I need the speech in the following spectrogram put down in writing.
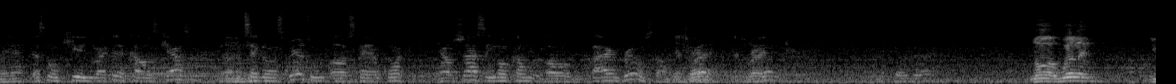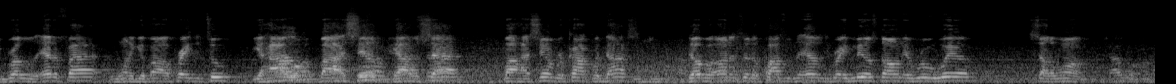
man. That's gonna kill you right there, cause cancer. Uh-huh. You take it on a spiritual uh, standpoint, you have a shot, so you're gonna come with uh, fire and brimstone. That's right. That's right. Lord willing, you brothers edified. We want to give all praises to Yahweh, by Hashem, Yahawashi, by Hashem, Rakak Wadash. Double honor to the apostles and elders, great millstone that rule well. Shalom. Shalom.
